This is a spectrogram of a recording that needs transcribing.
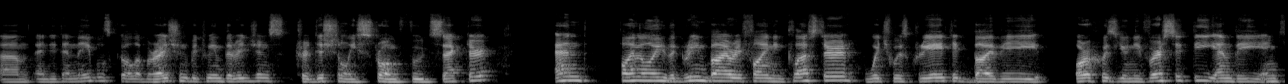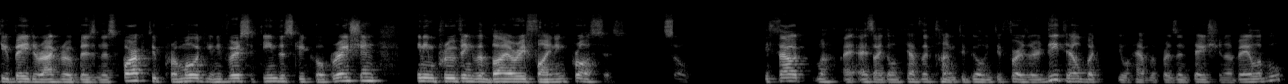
Um, and it enables collaboration between the region's traditionally strong food sector. And finally, the Green Biorefining Cluster, which was created by the Aarhus University and the Incubator Agro-Business Park to promote university industry cooperation in improving the biorefining process. So without, as I don't have the time to go into further detail, but you'll have the presentation available,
